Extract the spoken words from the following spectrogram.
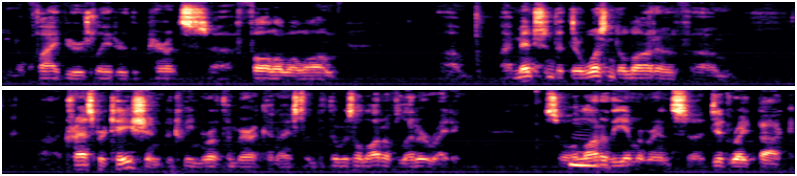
you know, five years later the parents uh, follow along. Um, I mentioned that there wasn't a lot of um, uh, transportation between North America and Iceland, but there was a lot of letter writing. So a mm. lot hmm. of the immigrants uh, did write back,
